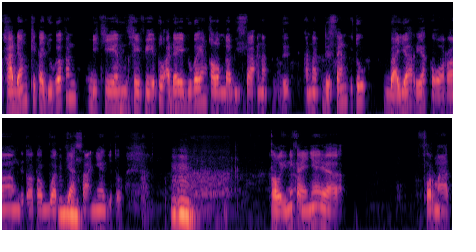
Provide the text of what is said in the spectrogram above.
kadang kita juga kan bikin CV itu ada ya juga yang kalau nggak bisa anak anak desain itu bayar ya ke orang gitu atau buat mm -hmm. jasanya gitu. Mm -hmm. Kalau ini kayaknya ya format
